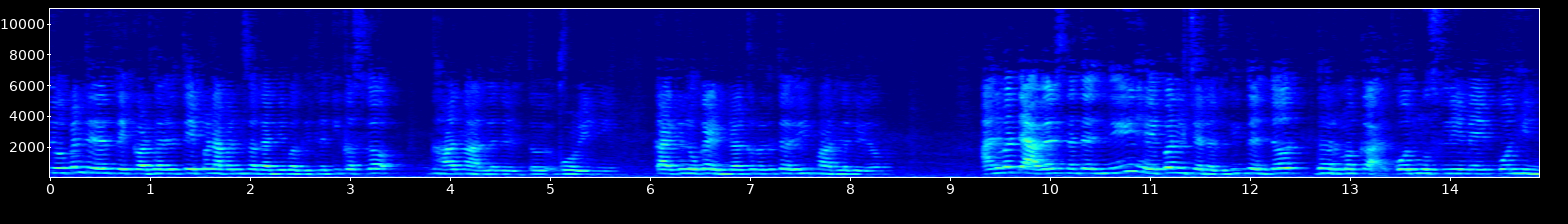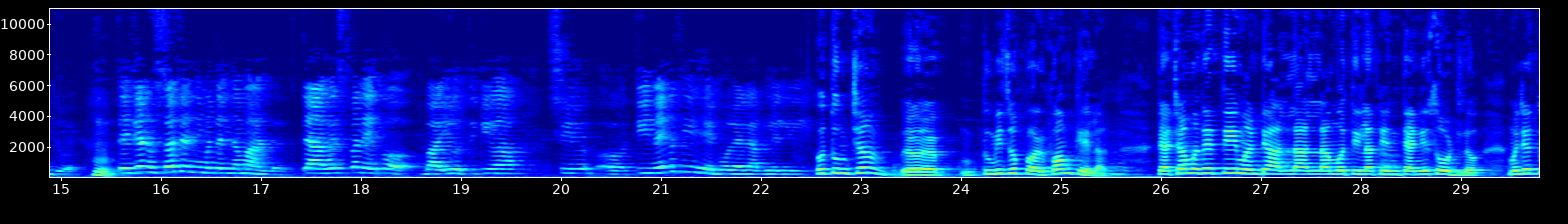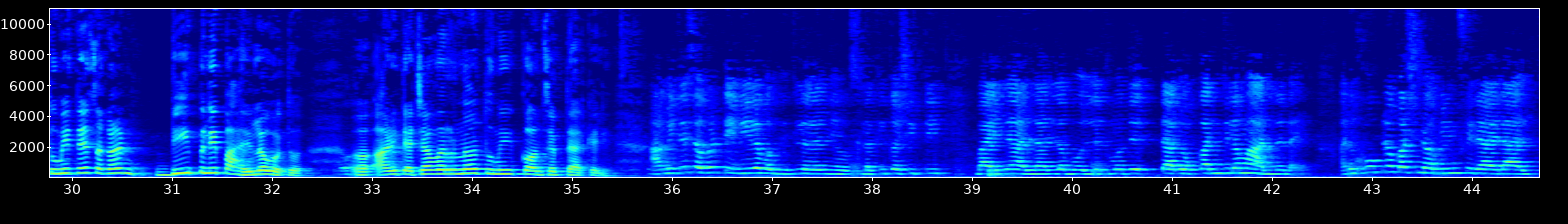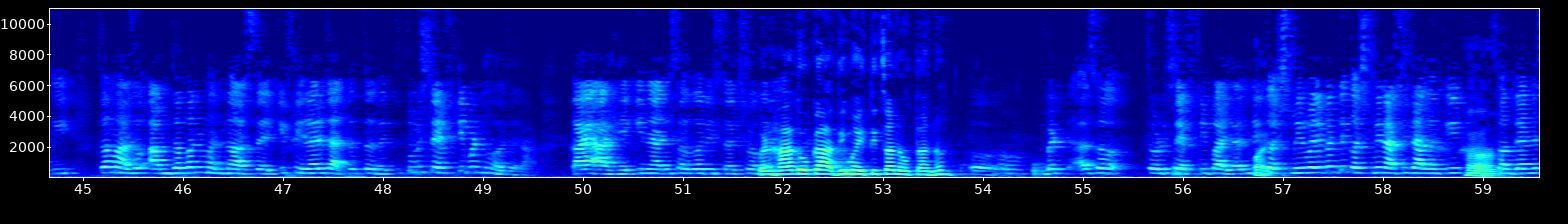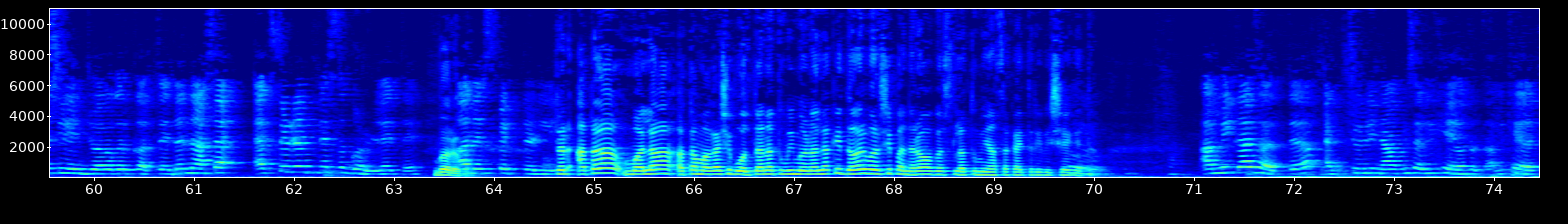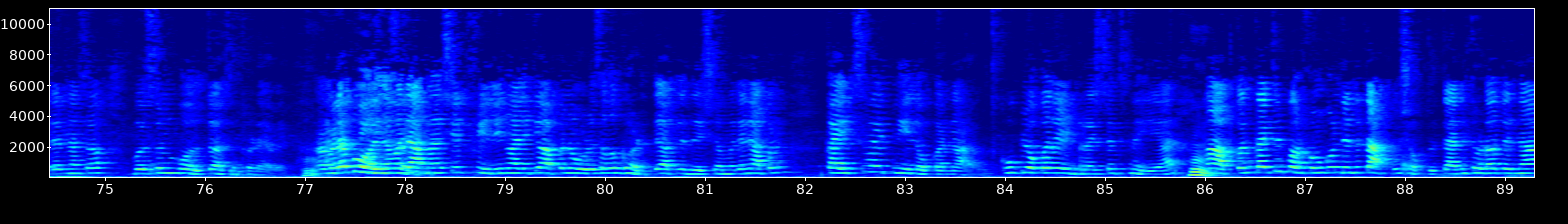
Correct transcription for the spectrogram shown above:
ते पण ते रेकॉर्ड झाले ते पण आपण सगळ्यांनी बघितलं की कसं घाण मारलं गेलं गोळीनी. काय काय लोक एन्जॉय करत होते तरी मारलं गेलं. आणि मग त्यावेळेस ना त्यांनी हे पण विचारलं होतं की त्यांचा धर्म काय? कोण मुस्लिम आहे? कोण हिंदू आहे? हम्म. त्याच्यानुसार त्यांनी मग त्यांना मारलं त्यावेळेस पण एक अ, बाई होती किंवा शी अ, ती नाही का ती हे बोलायला लागलेली? हो तुमच्या अ, तुम्ही जो परफॉर्म केला त्याच्यामध्ये ती म्हणते अल्ला अल्ला मग तिला त्यांनी सोडलं. म्हणजे तुम्ही ते सगळं डीपली पाहिलं होतं. अ, आणि त्याच्यावरनं तुम्ही कॉन्सेप्ट तयार केली. आम्ही ते सगळं टीव्हीला बघितलं न्यूजला की कशी ती बाईने अल्ला अल्ला बोललेत मग ते त्या लोकांनी तिला मारलं नाही. आणि खूप लोक अशी नवीन फिरायला आलती. तर माझं आमचं पण म्हणणं असं आहे की फिरायला जातात तर तुम्ही सेफ्टी पण ठेवा जरा. काय आहे की नाही सगळं रिसर्च पण हा धोका आधी माहितीचा नव्हता ना? बट असं थोडी सेफ्टी पाहिजे. आणि पाहिजे. काश्मीरमध्ये पण ते काश्मीर अशी जागा की हा. सगळ्यांनी अशी एन्जॉय वगैरे करते. आणि असं ऍक्सिडेंटली असं घडले ते. बरोबर. अनएक्सपेक्टेडली तर आता मला आता मगाशी बोलताना तुम्ही म्हणाला की दरवर्षी पंधरा ऑगस्टला तुम्ही असा काहीतरी विषय घेता. आम्ही काय झालं ऍक्च्युली ना आम्ही सगळी खेळत होतो. आम्ही खेळताना असं बसून बोलतो असं थोड्या वेळ. आम्हाला बोलण्यामध्ये आम्हाला अशी एक फिलिंग आली की आपण एवढं सगळं घडते आपल्या देशामध्ये आणि आपण काहीच माहीत नाही लोकांना. खूप लोकांना इंटरेस्टच नाही यार. मग आपण काहीतरी परफॉर्म करून त्यांना टाकू शकतो. त्याने थोडं त्यांना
